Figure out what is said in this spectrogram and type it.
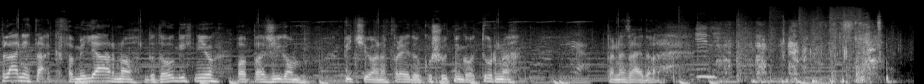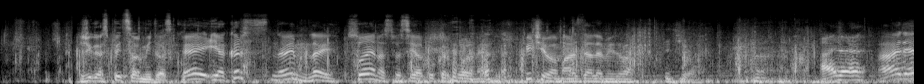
Plan je tak, familiarno do dolgih njiv, pa pa žigom pičijo naprej do košutnikov turna, pa nazaj dol. In Žiga, spet sva mi dva skupaj. Ej, ja, kar, ne vem, lej, so ena sva si, ali kakor pol, ne? Pičiva malo zdaj le mi dva. Pičiva. Ajde. Ajde.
